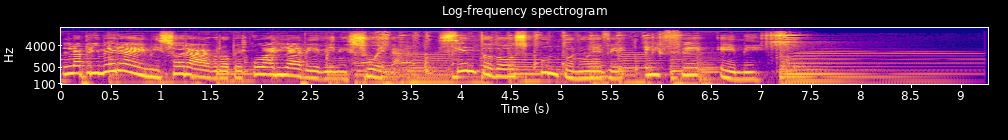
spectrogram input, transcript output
La primera emisora agropecuaria de Venezuela, 102.9 FM.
